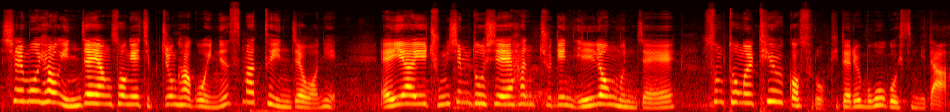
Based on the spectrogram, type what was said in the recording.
실무형 인재 양성에 집중하고 있는 스마트 인재원이 AI 중심 도시의 한 축인 인력 문제에 숨통을 틔울 것으로 기대를 모으고 있습니다.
